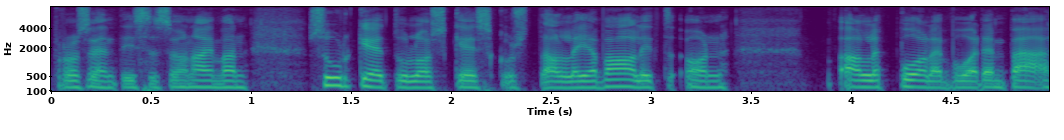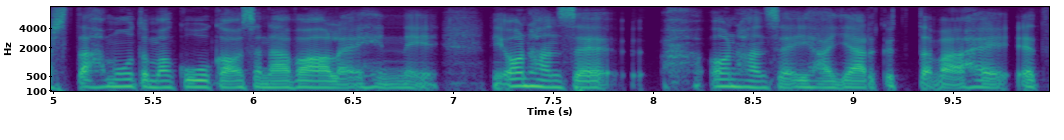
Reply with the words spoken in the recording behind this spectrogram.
prosentissa, se on aivan surkea tulos keskustalle ja vaalit on alle puolen vuoden päästä, muutaman kuukausi nämä vaaleihin, niin, niin onhan, se, onhan se ihan järkyttävää. Hei, et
